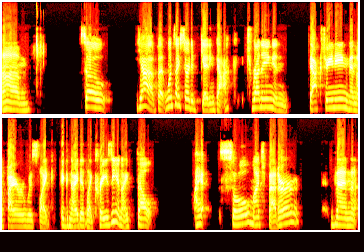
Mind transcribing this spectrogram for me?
Um, so yeah, but once I started getting back running and back training, then the fire was like ignited like crazy. And I felt I so much better than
